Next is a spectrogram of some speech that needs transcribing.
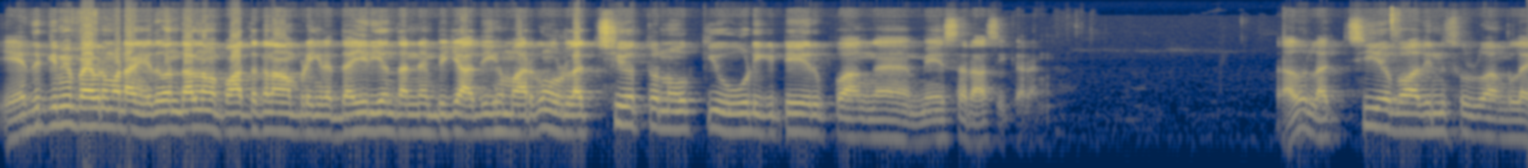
எதுக்குமே பயப்பட மாட்டாங்க. எது வந்தாலும் நம்ம பார்த்துக்கலாம் அப்படிங்கிற தைரியம் தன்னம்பிக்கை அதிகமாக இருக்கும். ஒரு லட்சியத்தை நோக்கி ஓடிக்கிட்டே இருப்பாங்க மேச ராசிக்காரங்க அதாவது லட்சியவாதின்னு சொல்லுவாங்களே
